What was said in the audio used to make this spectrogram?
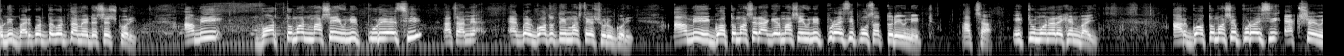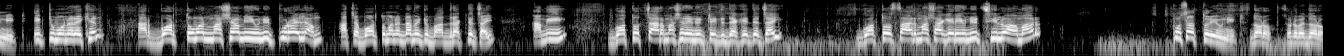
উনি বাইর করতে করতে আমি এটা শেষ করি। আমি বর্তমান মাসে ইউনিট পুরিয়েছি আচ্ছা আমি একবার গত তিন মাস থেকে শুরু করি। আমি গত মাসের আগের মাসে ইউনিট পুরাইছি পঁচাত্তর ইউনিট আচ্ছা একটু মনে রাখেন ভাই। আর গত মাসে পুরাইছি একশো ইউনিট। একটু মনে রাখেন, আর বর্তমান মাসে আমি ইউনিট পুরাইলাম। আচ্ছা বর্তমানেটা আমি একটু বাদ রাখতে চাই। আমি গত চার মাসের ইউনিটটা একটু দেখাইতে চাই। গত চার মাস আগের ইউনিট ছিল আমার পঁচাত্তর ইউনিট। ধরো, ছোটো ভাই, ধরো।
